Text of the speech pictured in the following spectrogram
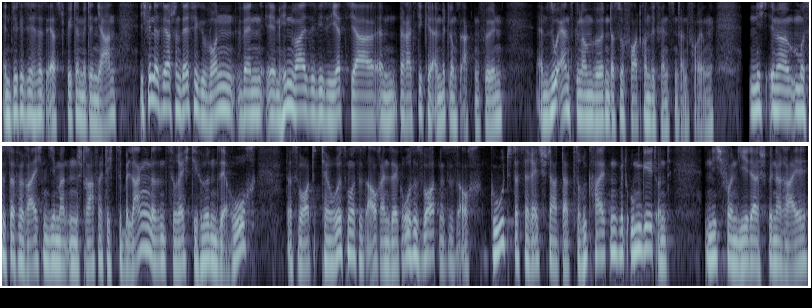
entwickelt sich das jetzt erst später mit den Jahren. Ich finde, es wäre schon sehr viel gewonnen, wenn ähm, Hinweise, wie sie jetzt ja ähm, bereits dicke Ermittlungsakten füllen, so ernst genommen würden, dass sofort Konsequenzen dann folgen. Nicht immer muss es dafür reichen, jemanden strafrechtlich zu belangen. Da sind zu Recht die Hürden sehr hoch. Das Wort Terrorismus ist auch ein sehr großes Wort und es ist auch gut, dass der Rechtsstaat da zurückhaltend mit umgeht und nicht von jeder Spinnerei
